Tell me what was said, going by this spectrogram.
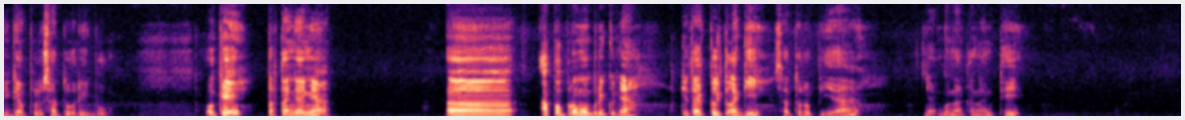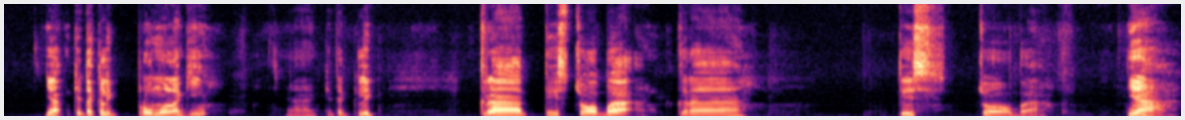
31.000. Oke, pertanyaannya uh, apa promo berikutnya? Kita klik lagi satu rupiah. Ya, gunakan nanti. Ya, kita klik promo lagi. Nah, kita klik gratis coba. Gratis coba. Ya,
